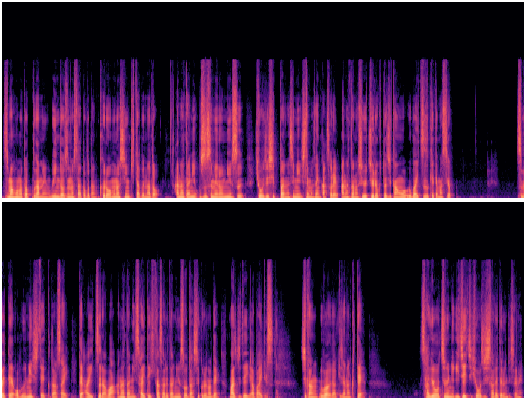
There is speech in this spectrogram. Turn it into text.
スマホのトップ画面、Windows のスタートボタン、Chrome の新規タブなど、あなたにおすすめのニュース、表示しっぱなしにしてませんか？それ、あなたの集中力と時間を奪い続けてますよ。すべてオフにしてください。で、あいつらはあなたに最適化されたニュースを出してくるので、マジでやばいです。時間奪うだけじゃなくて、作業中にいちいち表示されてるんですよね。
